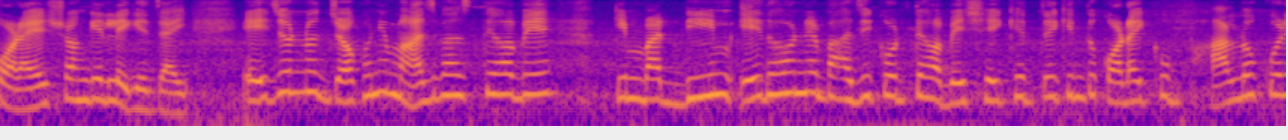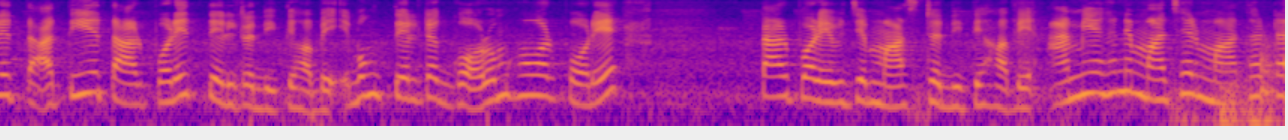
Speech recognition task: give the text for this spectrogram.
কড়াইয়ের সঙ্গে লেগে যায়। এই জন্য যখনই মাছ ভাজতে হবে কিংবা ডিম এই ধরনের ভাজি করতে হবে সেই ক্ষেত্রে কিন্তু কড়াই খুব ভালো করে তাতিয়ে তারপরে তেলটা দিতে হবে এবং তেলটা গরম হওয়ার পরে তারপরে যে মাছটা দিতে হবে। আমি এখানে মাছের মাথাটা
